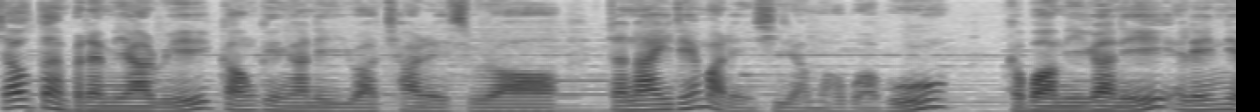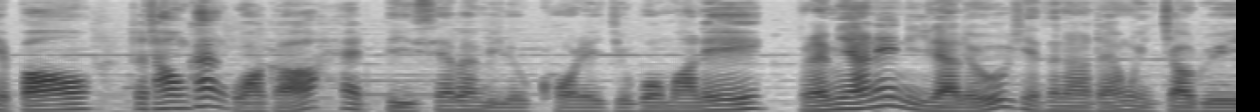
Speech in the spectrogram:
ကြောက်တံပရမယာတွေကောင်းကင်ကနေရွာချတယ်ဆိုတော့တနင်္လာရီထဲမှာတင်ရှိတာမဟုတ်ပါဘူးကဘာမီကနေအလင်းနှစ်ပေါင်းတထောင်ခန့်ကွာက head B7B လို့ခေါ်တဲ့ဂျိုပေါ်မှာလေဗရမယာနဲ့နီလာလို့ရေသနာတန်းဝင်ကြောက်တွေ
